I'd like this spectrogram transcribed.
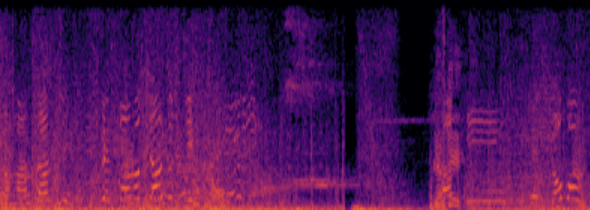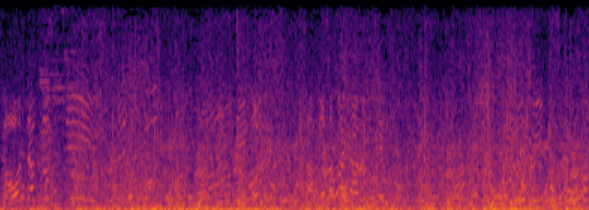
ヘッドホン装着っちなかなかやるっ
